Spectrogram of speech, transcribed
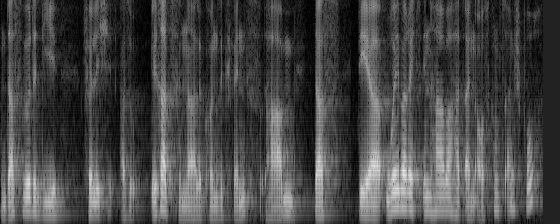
Und das würde die völlig also irrationale Konsequenz haben, dass der Urheberrechtsinhaber hat einen Auskunftsanspruch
